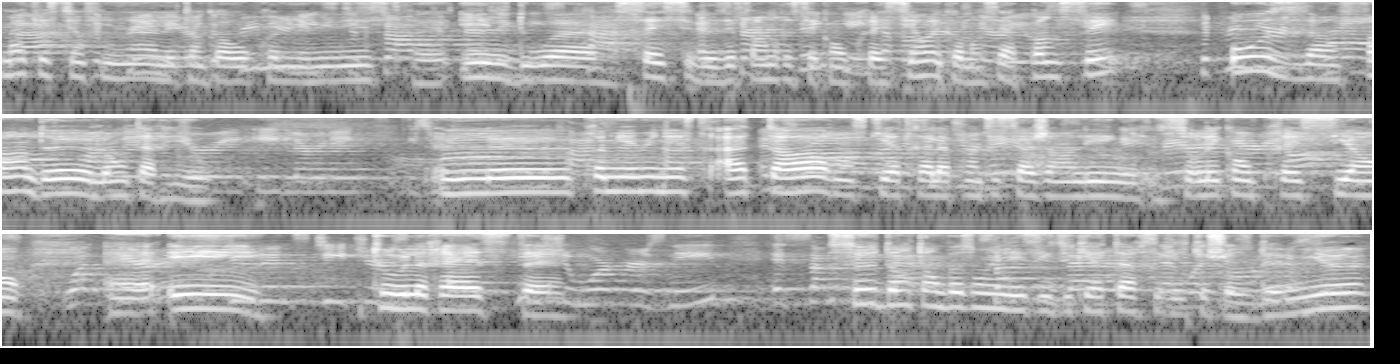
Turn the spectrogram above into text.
Ma question finale est encore au premier ministre. Il doit cesser de défendre ses compressions et commencer à penser aux enfants de l'Ontario. Le premier ministre a tort en ce qui a trait à l'apprentissage en ligne sur les compressions euh, et tout le reste. Ce dont ont besoin les éducateurs, c'est quelque chose de mieux,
